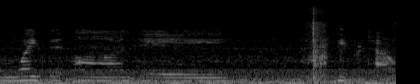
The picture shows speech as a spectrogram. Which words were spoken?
And wipe it on a paper towel.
